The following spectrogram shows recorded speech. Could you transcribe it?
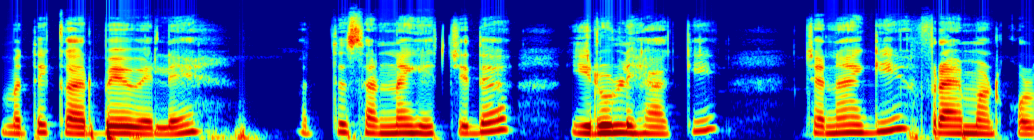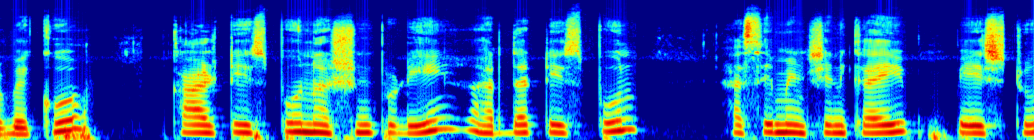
ಮತ್ತು ಕರಿಬೇವೆಲೆ ಮತ್ತು ಸಣ್ಣಗೆ ಹೆಚ್ಚಿದ ಈರುಳ್ಳಿ ಹಾಕಿ ಚೆನ್ನಾಗಿ ಫ್ರೈ ಮಾಡ್ಕೊಳ್ಬೇಕು. ಕಾಲು ಟೀ ಸ್ಪೂನ್ ಅರಿಶಿಣ ಪುಡಿ, ಅರ್ಧ ಟೀ ಸ್ಪೂನ್ ಹಸಿಮೆಣ್ಸಿನ್ಕಾಯಿ ಪೇಸ್ಟು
